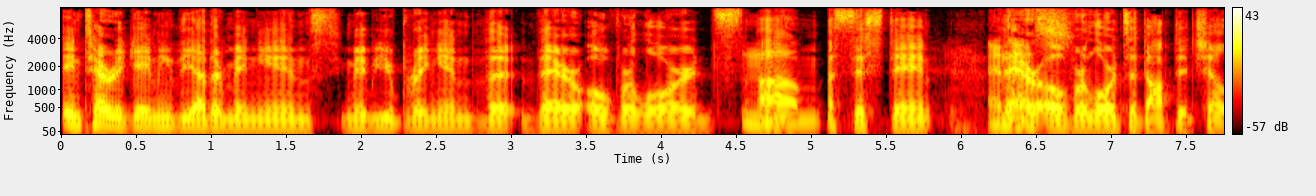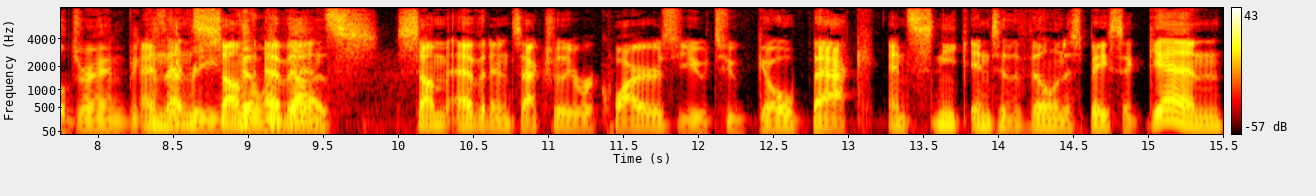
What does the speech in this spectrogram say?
Interrogating the other minions. Maybe you bring in the their overlord's Mhm. um, assistant, And their then overlord's adopted children, because and then every some villain evidence some evidence actually requires you to go back and sneak into the villainous base again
